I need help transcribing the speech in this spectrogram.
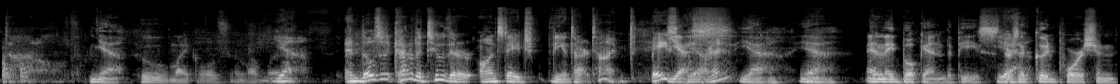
Donald, Yeah. who Michael's in love with. yeah. And those are kind of the two that are on stage the entire time, basically, Yes. right? Yeah. Yeah. And they bookend the piece. There's a good portion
